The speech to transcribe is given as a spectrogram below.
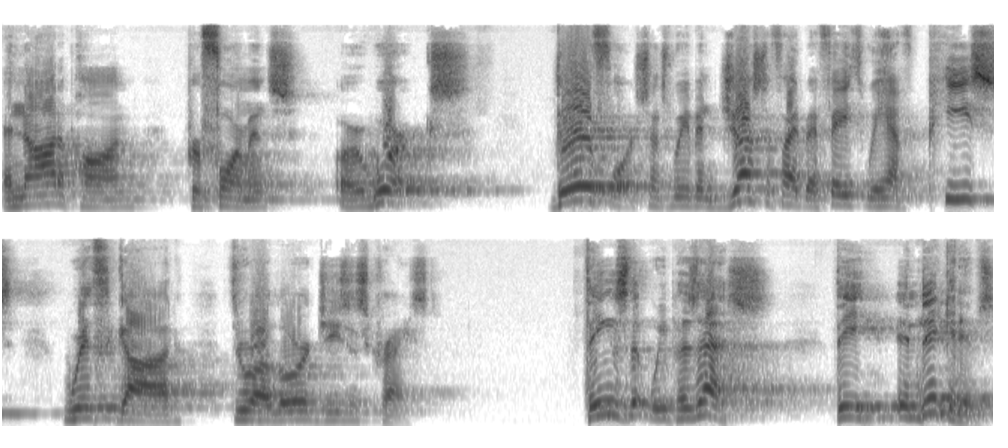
and not upon performance or works. Therefore, since we've been justified by faith, we have peace with God through our Lord Jesus Christ. Things that we possess the indicatives.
